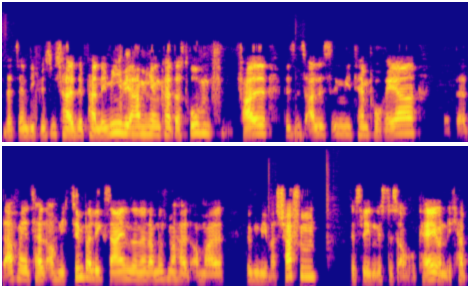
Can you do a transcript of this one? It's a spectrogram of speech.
letztendlich, es ist halt eine Pandemie, wir haben hier einen Katastrophenfall, das ist alles irgendwie temporär. Da darf man jetzt halt auch nicht zimperlich sein, sondern da muss man halt auch mal irgendwie was schaffen. Deswegen ist das auch okay. Und ich habe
